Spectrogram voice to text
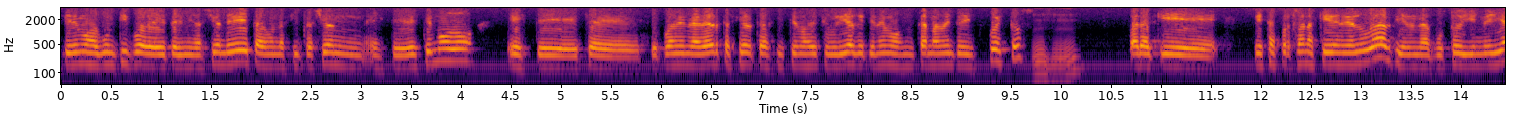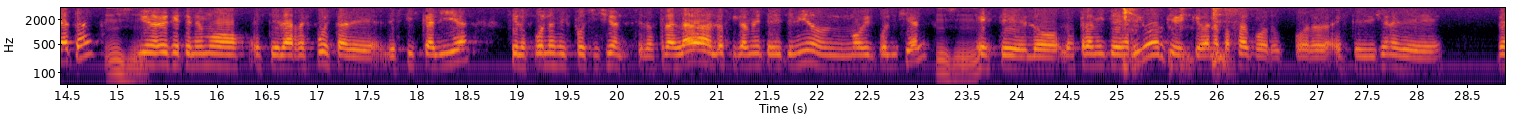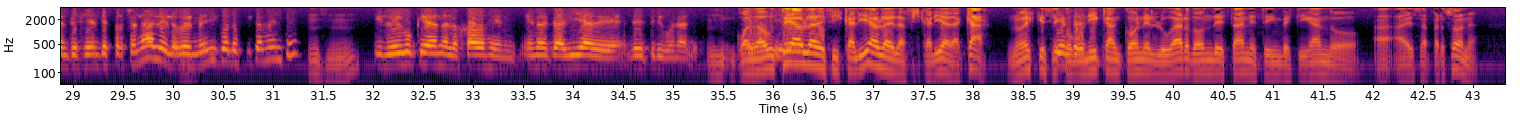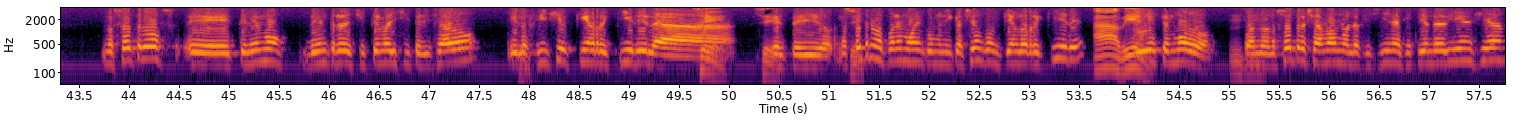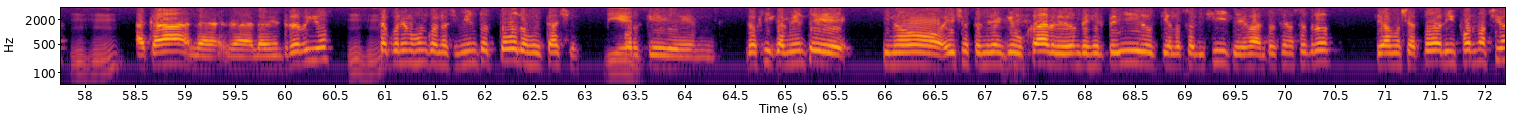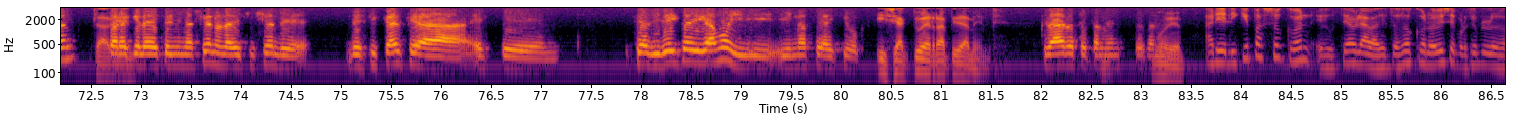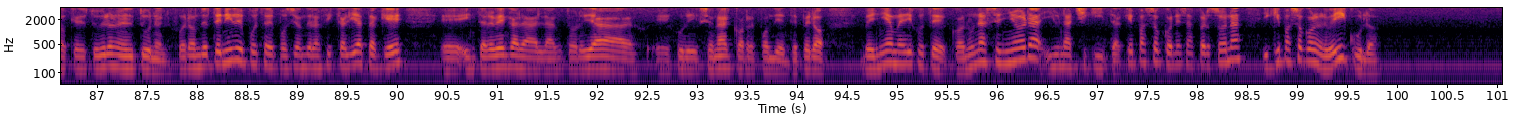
tenemos algún tipo de determinación de esta, una situación este, de este modo, este, se, se, ponen en alerta ciertos sistemas de seguridad que tenemos internamente dispuestos para que estas personas queden en el lugar, tienen una custodia inmediata y una vez que tenemos este, la respuesta de, fiscalía, se los pone a disposición, se los traslada lógicamente detenido un móvil policial, este, los trámites de rigor que, que, van a pasar por, por este, divisiones de, de antecedentes personales, lo ve el médico lógicamente, y luego quedan alojados en, en alcaldía de, de tribunales. Cuando este, usted habla de fiscalía, habla de la fiscalía de acá, no es que se comunican con el lugar donde están este, investigando a, esa persona. Nosotros eh, tenemos dentro del sistema digitalizado el oficio quien requiere la, el pedido. Nosotros nos ponemos en comunicación con quien lo requiere. Ah, bien. Y de este modo, cuando nosotros llamamos a la oficina de gestión de audiencia, acá, la, la, de Entre Ríos, ya ponemos en conocimiento todos los detalles. Bien. Porque, mm, lógicamente, si no, ellos tendrían que buscar de dónde es el pedido, quién lo solicite y demás. Entonces nosotros llevamos ya toda la información para que la determinación o la decisión de, de fiscal sea este sea directa, digamos, y, no sea equivocada. Y se actúe rápidamente. Claro, totalmente, totalmente. Muy bien. Ariel, ¿y qué pasó con, eh, usted hablaba de estos dos cordobeses, por ejemplo, los que estuvieron en el túnel? Fueron detenidos y puestos a disposición de la Fiscalía hasta que eh, intervenga la, autoridad eh, jurisdiccional correspondiente. Pero venía, me dijo usted, con una señora y una chiquita. ¿Qué pasó con esas personas y qué pasó con el vehículo?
